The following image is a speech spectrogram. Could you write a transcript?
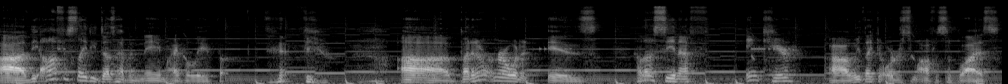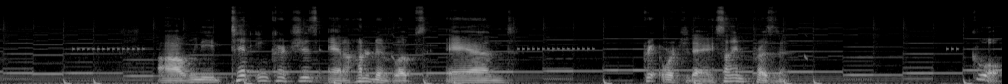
uh, the office lady does have a name, I believe, but. Uh, but I don't remember what it is. Hello, CNF. Ink here. Uh, we'd like to order some office supplies. Uh, we need 10 ink cartridges and 100 envelopes, and great work today. Signed, President. Cool.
